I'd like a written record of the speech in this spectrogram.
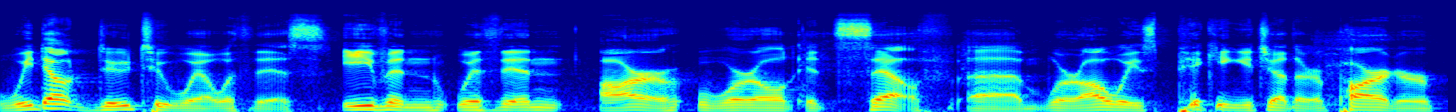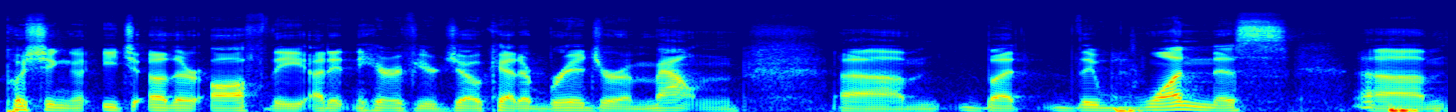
we don't do too well with this, even within our world itself. Um, we're always picking each other apart or pushing each other off the. I didn't hear if your joke had a bridge or a mountain, um, but the oneness. Um,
